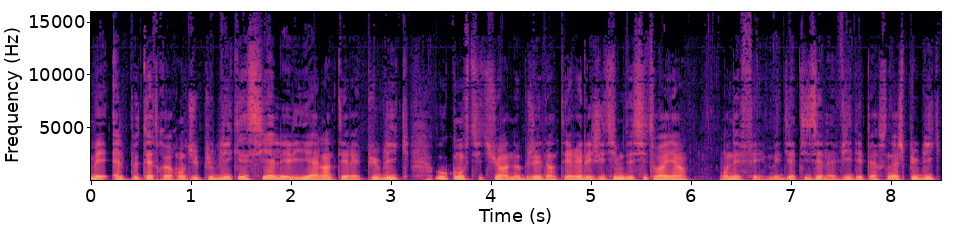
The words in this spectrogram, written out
mais elle peut être rendue publique si elle est liée à l'intérêt public ou constitue un objet d'intérêt légitime des citoyens. En effet, médiatiser la vie des personnages publics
